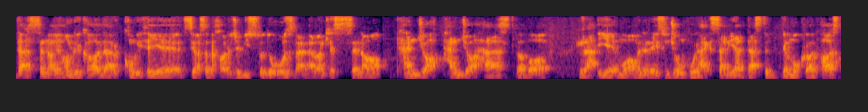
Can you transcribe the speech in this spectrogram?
در سنای آمریکا در کمیته سیاست خارجه 22 عضون الان که سنا 50 50 هست و با رأی معاون رئیس جمهور اکثریت دست دموکرات هاست.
